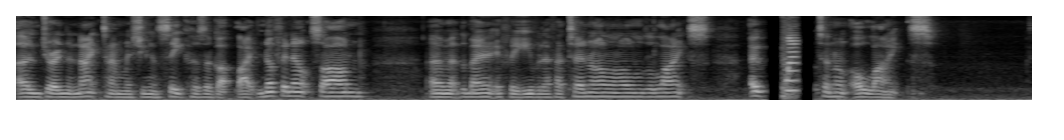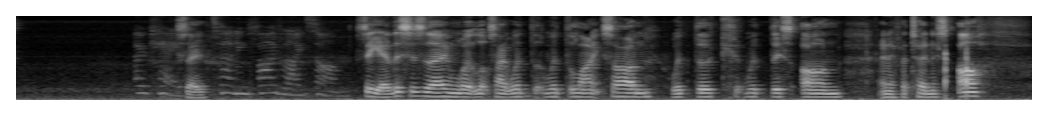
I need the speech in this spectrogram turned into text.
um, during the nighttime, as you can see, because I've got like nothing else on um, at the moment. If even if I turn on all the lights, oh, turn on all lights. Okay. So- turning five lights on. So yeah, this is um, what it looks like with the, with the lights on, with the with this on, and if I turn this off,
